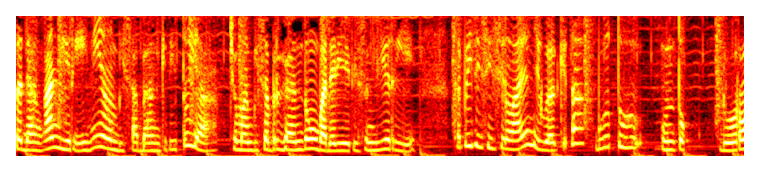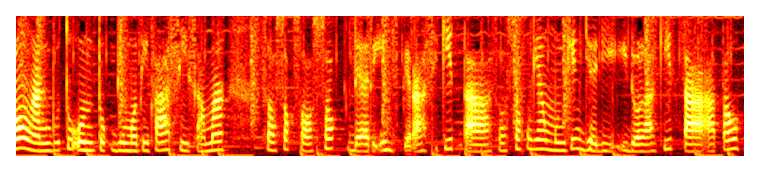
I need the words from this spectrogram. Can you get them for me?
Sedangkan diri ini yang bisa bangkit itu ya cuma bisa bergantung pada diri sendiri. Tapi di sisi lain juga kita butuh untuk dorongan, butuh untuk dimotivasi sama sosok-sosok dari inspirasi kita, sosok yang mungkin jadi idola kita atau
